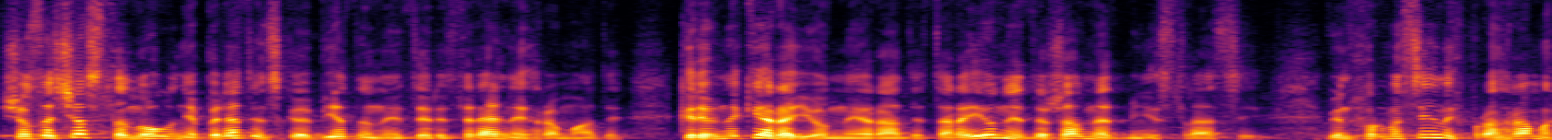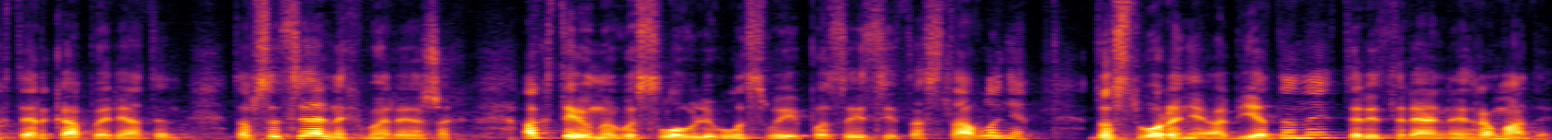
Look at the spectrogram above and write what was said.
що за час встановлення Пирятинської об'єднаної територіальної громади керівники районної ради та районної державної адміністрації в інформаційних програмах ТРК Пирятин та в соціальних мережах активно висловлювали свої позиції та ставлення до створення об'єднаної територіальної громади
